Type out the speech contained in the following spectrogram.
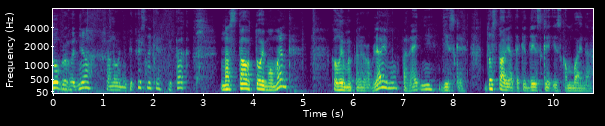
Доброго дня, шановні підписники. І так, настав той момент, коли ми переробляємо передні диски. Достав я такі диски із комбайна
